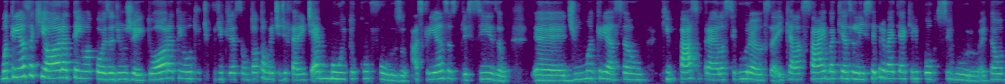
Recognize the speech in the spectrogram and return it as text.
Uma criança que ora tem uma coisa de um jeito, ora tem outro tipo de criação totalmente diferente, é muito confuso. As crianças precisam é, de uma criação que passe para ela segurança e que ela saiba que ali sempre vai ter aquele porto seguro. Então,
